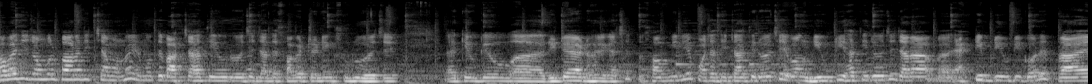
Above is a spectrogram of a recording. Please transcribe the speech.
সবাই যে জঙ্গল পাহারা দিচ্ছে এমন নয়, এর মধ্যে বাচ্চা হাতিও রয়েছে যাদের সবে ট্রেনিং শুরু হয়েছে কেউ কেউ রিটায়ার্ড হয়ে গেছে, তো সব মিলিয়ে পঁচাশিটা হাতি রয়েছে এবং ডিউটি হাতি রয়েছে যারা অ্যাক্টিভ ডিউটি করে প্রায়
